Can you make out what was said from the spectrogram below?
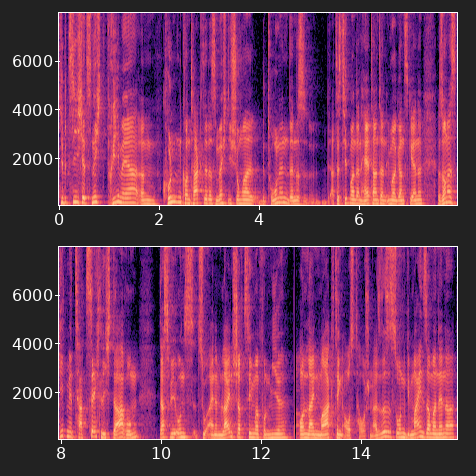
Hier beziehe ich jetzt nicht primär ähm, Kundenkontakte, das möchte ich schon mal betonen, denn das attestiert man dann Headhuntern immer ganz gerne, sondern es geht mir tatsächlich darum, dass wir uns zu einem Leidenschaftsthema von mir Online-Marketing austauschen. Also das ist so ein gemeinsamer Nenner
